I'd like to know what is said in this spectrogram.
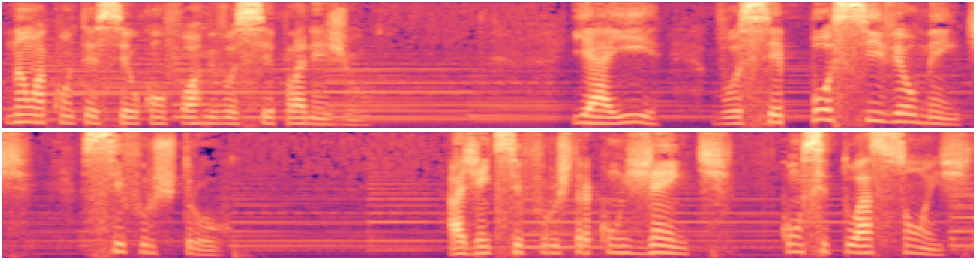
não aconteceu conforme você planejou. E aí você possivelmente se frustrou. A gente se frustra com gente, com situações,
